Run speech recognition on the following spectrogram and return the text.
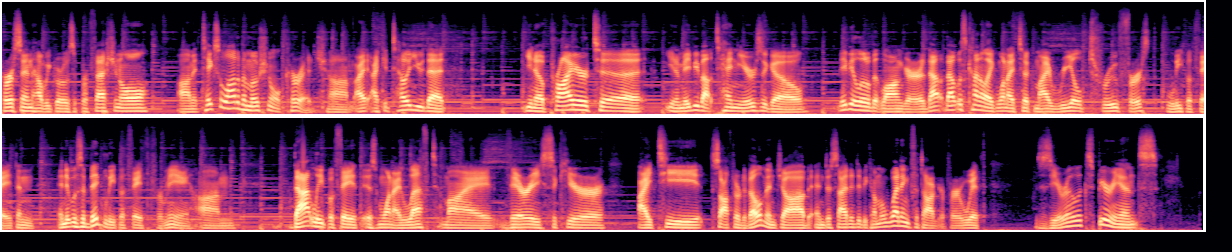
person, how we grow as a professional. Um, it takes a lot of emotional courage. Um, I, I could tell you that, you know, prior to, you know, maybe about 10 years ago, maybe a little bit longer, that, that was kind of like when I took my real, true first leap of faith. And, and it was a big leap of faith for me. Um, that leap of faith is when I left my very secure IT software development job and decided to become a wedding photographer with zero experience.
